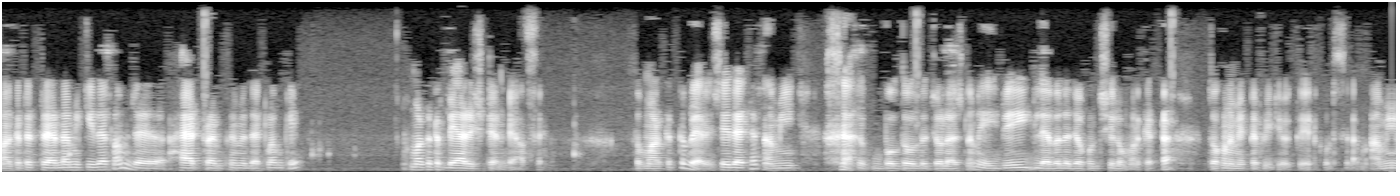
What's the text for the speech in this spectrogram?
মার্কেটের ট্রেন্ড আমি কি দেখলাম? যে হায়ার টাইম ফ্রেমে দেখলাম কি? মার্কেটে বেয়ার স্ট্যান্ডে আছে। তো মার্কেটটা বেয়ারিশ এই দেখেন আমি বলতে বলতে চলে আসলাম। এই যে এই লেভেলে যখন ছিল মার্কেটটা তখন আমি একটা ভিডিও ক্রিয়েট করছিলাম। আমি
